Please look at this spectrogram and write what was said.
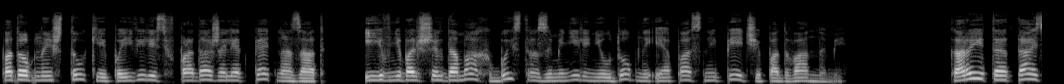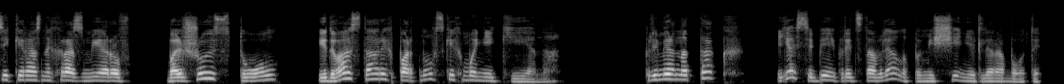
Подобные штуки появились в продаже лет пять назад и в небольших домах быстро заменили неудобные и опасные печи под ваннами. корыто, тазики разных размеров, большой стол и два старых портновских манекена. Примерно так я себе и представляла помещение для работы,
